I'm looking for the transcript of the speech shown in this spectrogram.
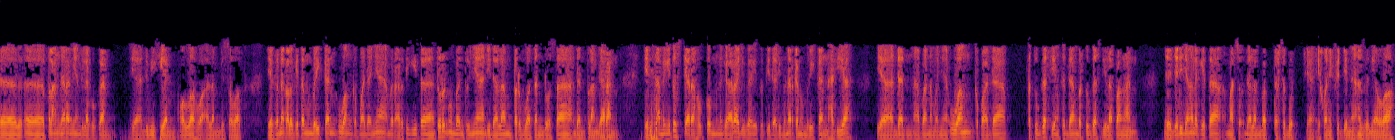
uh, uh, pelanggaran yang dilakukan. Ya demikian. Wallahu alam bisawab. Ya karena kalau kita memberikan uang kepadanya berarti kita turut membantunya di dalam perbuatan dosa dan pelanggaran. Ya di samping itu secara hukum negara juga itu tidak dibenarkan memberikan hadiah ya dan apa namanya uang kepada petugas yang sedang bertugas di lapangan. Ya, jadi janganlah kita masuk dalam bab tersebut ya ikhwani fiddin azani Allah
